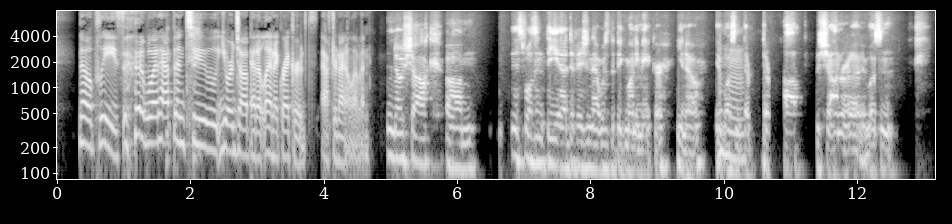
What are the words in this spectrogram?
no, please. what happened to your job at Atlantic Records after 9 11? No shock. Um, this wasn't the uh, division that was the big money maker. You know, it mm-hmm. wasn't their, their pop genre. It wasn't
